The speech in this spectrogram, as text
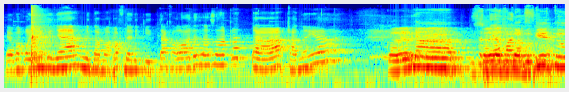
Ya pokoknya intinya minta maaf dari kita kalau ada salah-salah kata karena ya Karena saya Setiap juga manusia. begitu.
